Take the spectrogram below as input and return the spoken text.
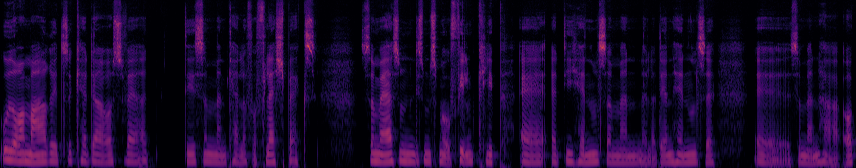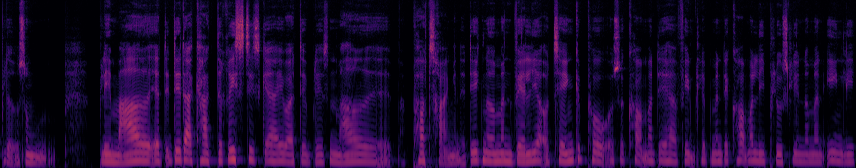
udover mareridt, så kan der også være det, som man kalder for flashbacks, som er sådan ligesom små filmklip af, af de hændelser, man, eller den hændelse, øh, som man har oplevet, som blev meget, ja, det, det der er karakteristisk er jo, at det bliver sådan meget øh, påtrængende. Det er ikke noget, man vælger at tænke på, og så kommer det her filmklip, men det kommer lige pludselig, når man egentlig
